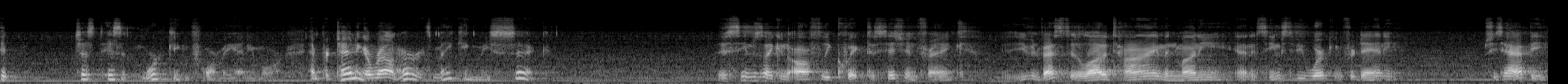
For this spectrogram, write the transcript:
It just isn't working for me anymore. And pretending around her is making me sick. This seems like an awfully quick decision, Frank. You've invested a lot of time and money, and it seems to be working for Danny. She's happy,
